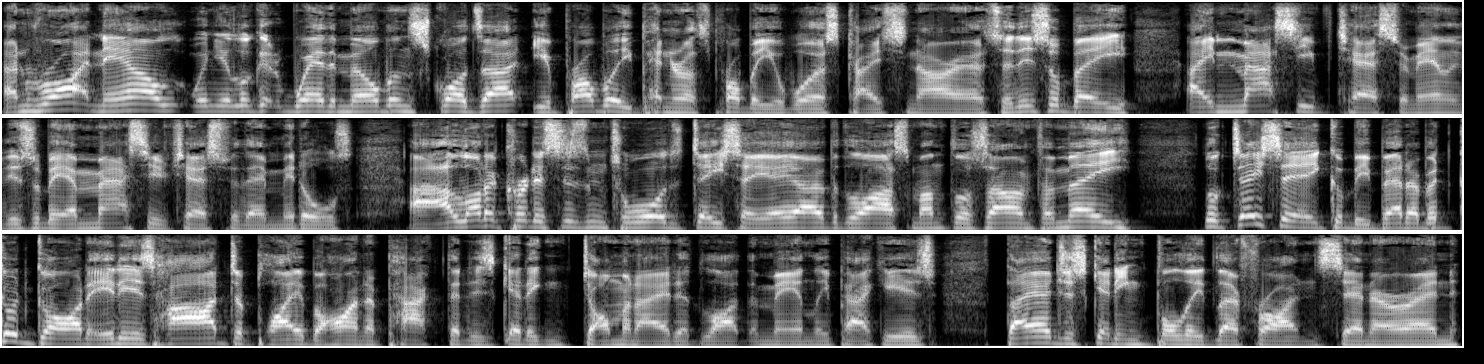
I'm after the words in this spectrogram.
And right now, when you look at where the Melbourne squad's at, you're probably Penrith's probably your worst case scenario. So this will be a massive test for Manly. This will be a massive test for their middles. Uh, a lot of criticism towards DCE over the last month or so, and for me, look, DCE could be better, but good God, it is hard to play behind a pack that is getting dominated like the Manly pack is. They are just getting bullied left, right, and centre, and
